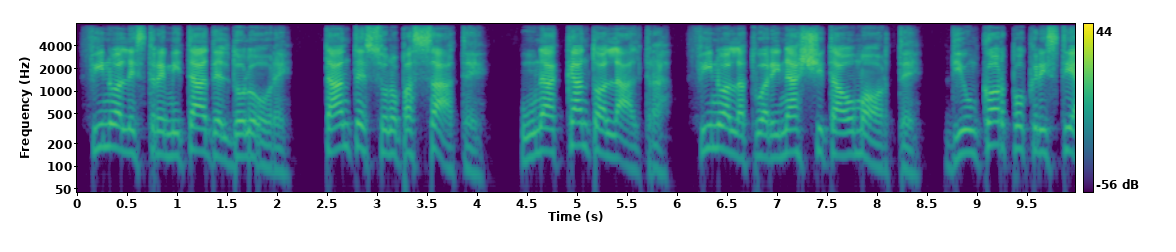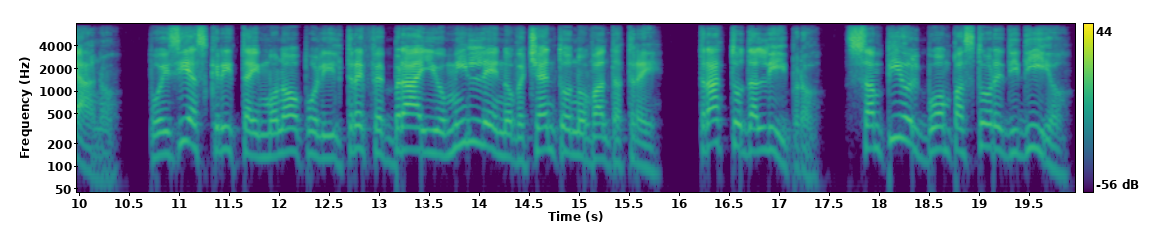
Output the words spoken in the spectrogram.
fino all'estremità del dolore, tante sono passate, una accanto all'altra, fino alla tua rinascita o morte, di un corpo cristiano. Poesia scritta in Monopoli il 3 febbraio 1993. Tratto dal libro San Pio il buon pastore di Dio,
